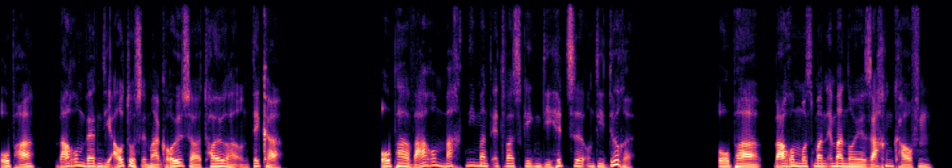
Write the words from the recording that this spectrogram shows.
Opa, warum werden die Autos immer größer, teurer und dicker? Opa, warum macht niemand etwas gegen die Hitze und die Dürre? Opa, warum muss man immer neue Sachen kaufen?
